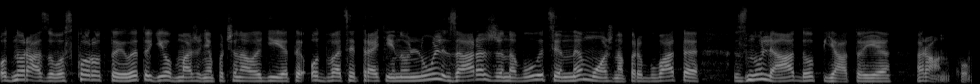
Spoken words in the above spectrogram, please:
одноразово скоротили. Тоді обмеження починали діяти о 23.00. Зараз же на вулиці не можна перебувати з нуля до п'ятої ранку.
